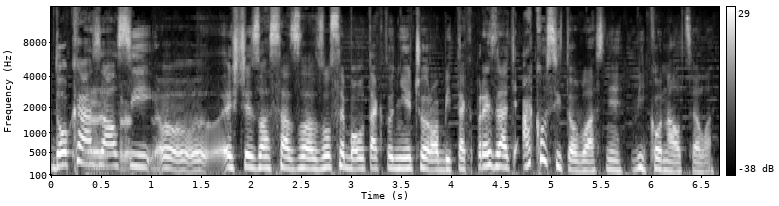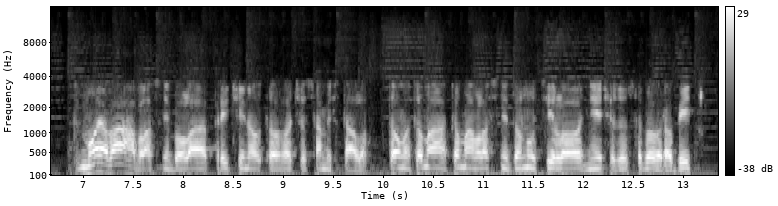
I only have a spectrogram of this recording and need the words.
dokázal Presne. si uh, ešte zasa so, so sebou takto niečo robiť. Tak prezrať, ako si to vlastne vykonal celé. Moja váha vlastne bola príčinou toho, čo sa mi stalo. To, to, ma, to ma vlastne donútilo niečo so sebou robiť.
